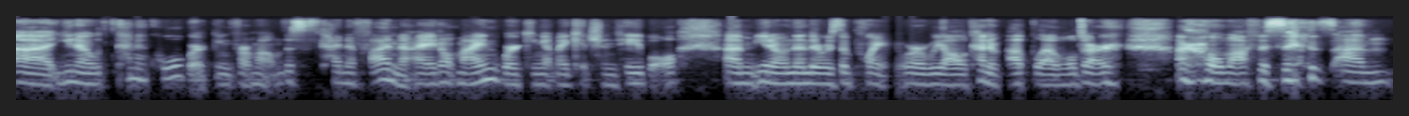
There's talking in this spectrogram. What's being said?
uh, you know, it's kind of cool working from home. This is kind of fun. I don't mind working at my kitchen table. Um, you know, and then there was a point where we all kind of up leveled our our home offices um,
